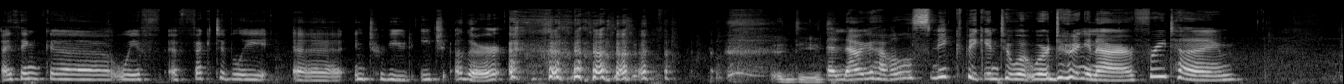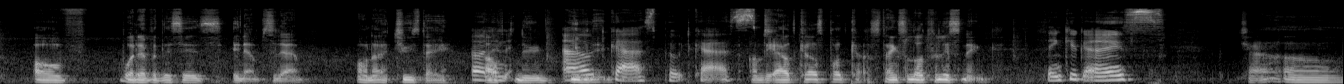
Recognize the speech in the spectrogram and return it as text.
I think uh, we've effectively uh, interviewed each other, Indeed. and now you have a little sneak peek into what we're doing in our free time. Of whatever this is in Amsterdam on a Tuesday On afternoon, evening. Outcast podcast. On the Outcast podcast. Thanks a lot for listening. Thank you guys. Ciao.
